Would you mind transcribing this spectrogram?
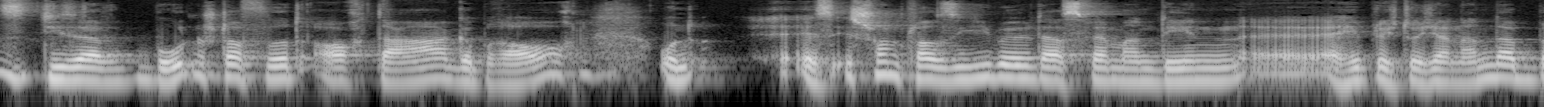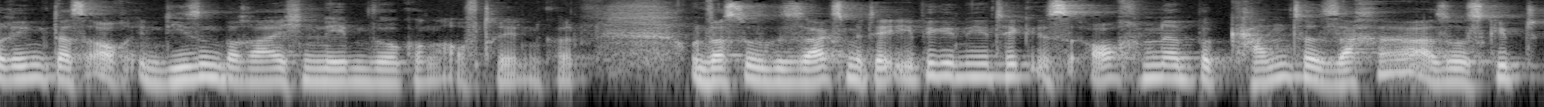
dieser Botenstoff wird auch da gebraucht und es ist schon plausibel, dass wenn man den äh, erheblich durcheinander bringt, dass auch in diesen Bereichen Nebenwirkungen auftreten können. Und was du gesagt hast mit der Epigenetik ist auch eine bekannte Sache. Also es gibt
